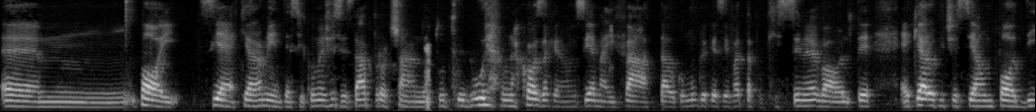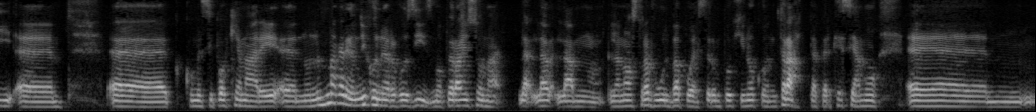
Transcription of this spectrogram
Ehm, poi si è chiaramente, siccome ci si sta approcciando tutti e due a una cosa che non si è mai fatta o comunque che si è fatta pochissime volte, è chiaro che ci sia un po' di, eh, eh, come si può chiamare, eh, non, magari non dico nervosismo, però insomma la, la, la, la, nostra vulva può essere un pochino contratta perché siamo ehm,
